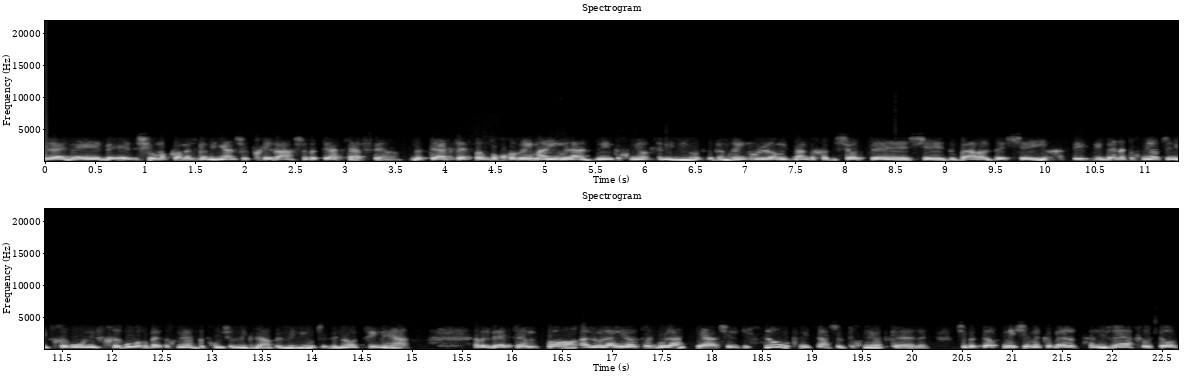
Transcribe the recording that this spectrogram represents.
תראה, באיזשהו מקום יש גם עניין של בחירה של בתי הספר. בתי הספר בוחרים האם להזמין תוכניות למיניות, וגם ראינו לא מזמן בחדשות אה, שדובר על זה שיחסית מבין התוכניות שנבחרו, נבחרו הרבה תוכניות בתחום של מגדר ומיניות, שזה מאוד צינח. אבל בעצם פה עלולה להיות רגולציה של איסור כניסה של תוכניות כאלה. שבסוף מי שמקבל כנראה החלטות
